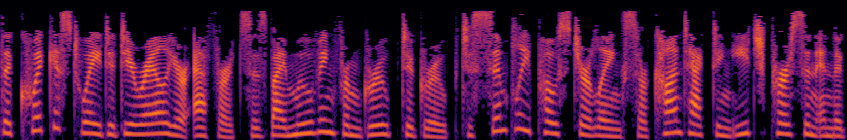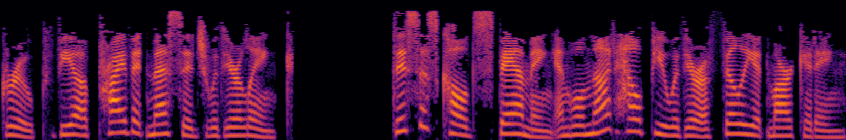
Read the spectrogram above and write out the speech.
The quickest way to derail your efforts is by moving from group to group to simply post your links or contacting each person in the group via a private message with your link. This is called spamming and will not help you with your affiliate marketing.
